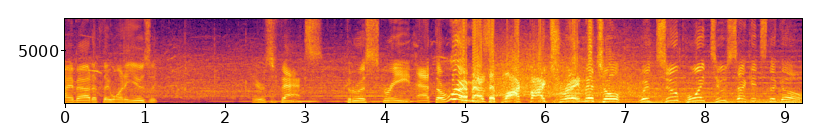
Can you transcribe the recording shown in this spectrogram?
timeout if they want to use it. Here's Fatts through a screen at the rim as it blocked by Tre Mitchell with 2.2 seconds to go.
